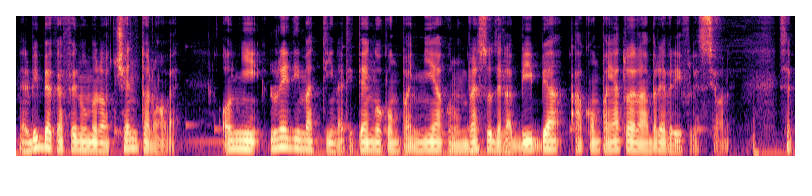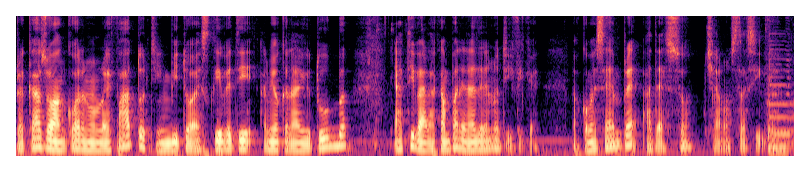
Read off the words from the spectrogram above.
nel Bibbia Caffè numero 109. Ogni lunedì mattina ti tengo compagnia con un verso della Bibbia accompagnato da una breve riflessione. Se per caso ancora non lo hai fatto, ti invito a iscriverti al mio canale YouTube e attivare la campanella delle notifiche. Ma come sempre, adesso c'è la nostra sigla.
